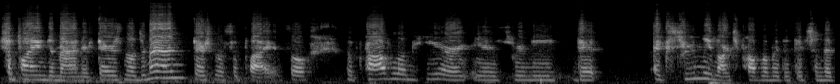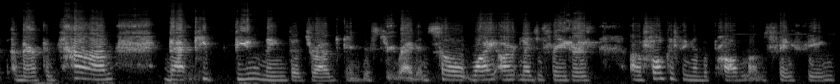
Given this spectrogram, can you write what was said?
supply and demand. If there's no demand, there's no supply. And so the problem here is really that extremely large problem with addiction that Americans have that keep fueling the drug industry, right? And so why aren't legislators uh, focusing on the problems facing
